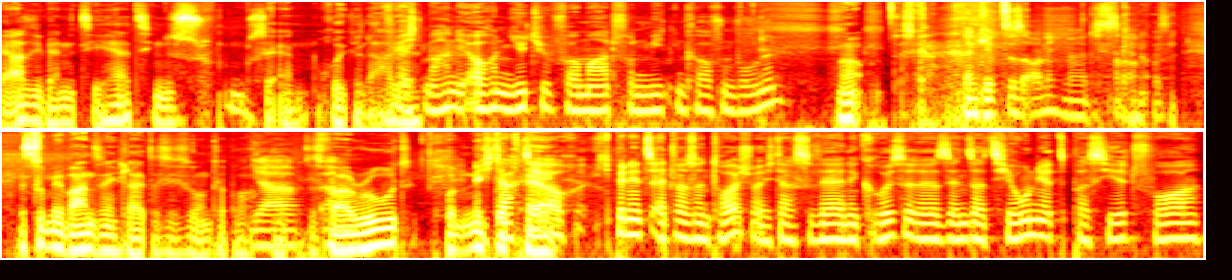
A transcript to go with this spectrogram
ja, sie werden jetzt hierher ziehen, das ist sehr eine ruhige Lage. Vielleicht machen die auch ein YouTube-Format von Mieten, Kaufen, Wohnen. Ja, das kann, dann gibt es es auch nicht mehr. Das ist dann auch es tut mir wahnsinnig leid, dass ich so unterbrochen Ja, habe. Das ähm, war rude und nicht Ich dachte okay. auch, ich bin jetzt etwas enttäuscht, weil ich dachte, es wäre eine größere Sensation jetzt passiert vor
